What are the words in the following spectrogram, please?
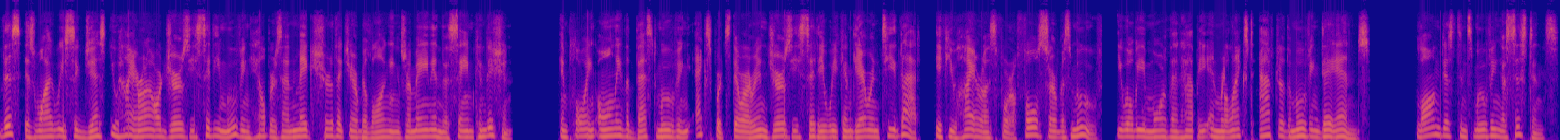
This is why we suggest you hire our Jersey City moving helpers and make sure that your belongings remain in the same condition. Employing only the best moving experts there are in Jersey City we can guarantee that, if you hire us for a full service move, you will be more than happy and relaxed after the moving day ends long distance moving assistance.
